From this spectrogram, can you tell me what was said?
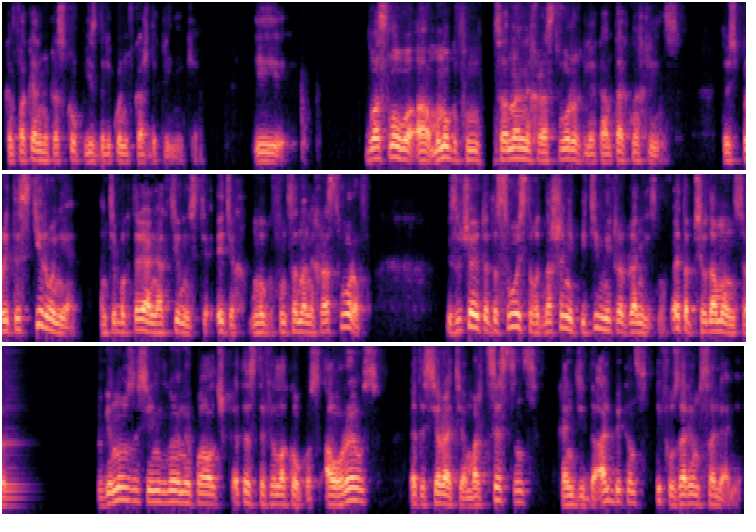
конфокальный микроскоп есть далеко не в каждой клинике. И два слова о многофункциональных растворах для контактных линз. То есть при тестировании антибактериальной активности этих многофункциональных растворов изучают это свойство в отношении пяти микроорганизмов. Это псевдомонас аэрuginosa, синегнойная палочка, это стафилококус aureus, это сератия marcescens, кандида albicans и фузариум соляни.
